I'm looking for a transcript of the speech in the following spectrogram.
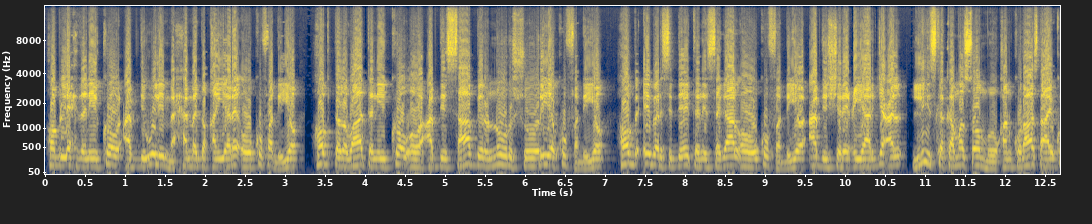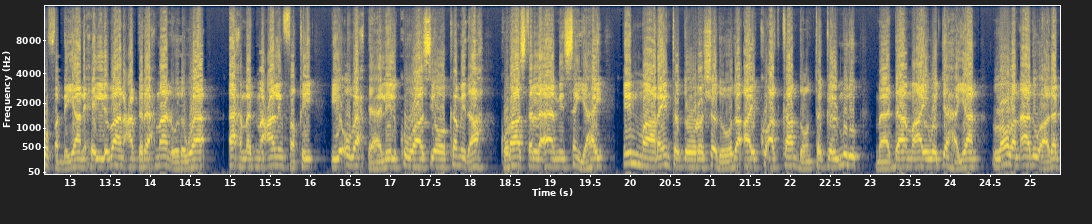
hob lixdan iyo kow cabdiweli maxamed qanyare uu ku fadhiyo hob toddobaatan iyo kow oo cabdisaabir nuur shuuriya ku fadhiyo hob eber siddeetan iyo sagaal oo uu ku fadhiyo cabdishire ciyaar jecel liiska kama soo muuqan kuraasta ay ku fadhiyaan xildhibaan cabdiraxmaan odowaa axmed macalin faqi iyo ubax tahliil kuwaasi oo ka mid ah kuraasta la aaminsan yahay in maaraynta doorashadooda ay ku adkaan doonto galmudug maadaama ay wajahayaan loolan aad u adag.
